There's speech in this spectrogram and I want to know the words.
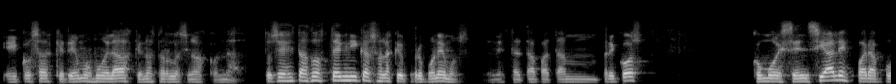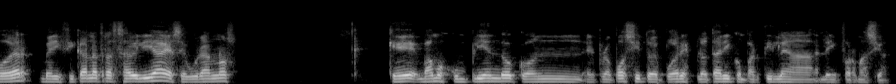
eh, cosas que tenemos modeladas que no están relacionadas con nada. Entonces estas dos técnicas son las que proponemos en esta etapa tan precoz como esenciales para poder verificar la trazabilidad y asegurarnos que vamos cumpliendo con el propósito de poder explotar y compartir la, información.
